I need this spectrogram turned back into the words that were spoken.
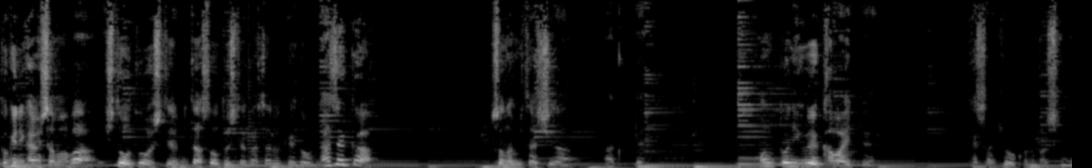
時に神様は人を通して満たそうとしてくださるけどなぜかその満たしがなくて本当に上乾いて今朝今日この場所に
